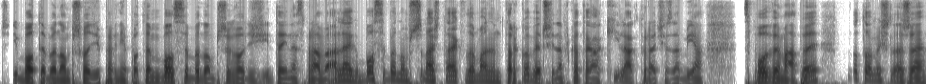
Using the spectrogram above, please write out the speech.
Czyli boty będą przychodzić, pewnie potem bossy będą przychodzić i te inne sprawy, ale jak bossy będą przylać tak jak w normalnym Tarkowie, czyli na przykład taka killa, która cię zabija z połowy mapy, no to myślę, że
